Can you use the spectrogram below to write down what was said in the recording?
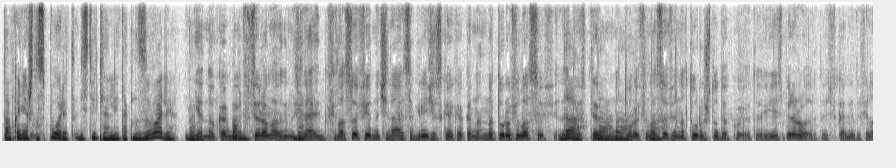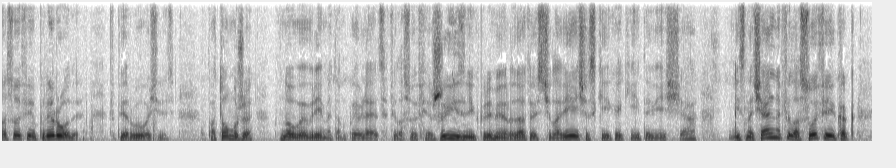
Там, конечно, спорят, действительно ли так называли. Да, Нет, но как пар... бы все равно да. философия начинается греческая как натурофилософия. Да, да? То есть термин да, натурофилософия, да. натура что такое? Это и есть природа. То есть как это философия природы в первую очередь. Потом уже в новое время там появляется философия жизни, к примеру, да, то есть человеческие какие-то вещи. А изначально философия как Э,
